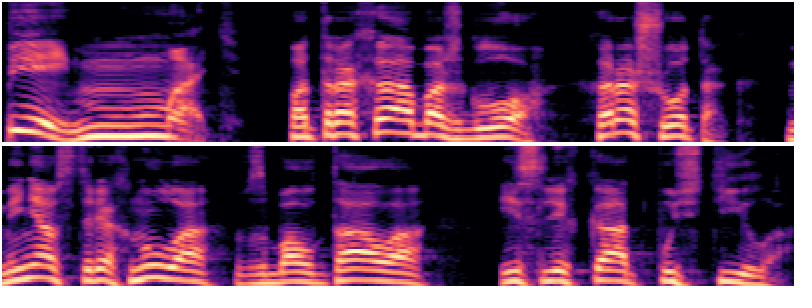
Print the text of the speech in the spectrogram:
Пей, мать!» Потроха обожгло. Хорошо так. Меня встряхнуло, взболтало и слегка отпустило.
